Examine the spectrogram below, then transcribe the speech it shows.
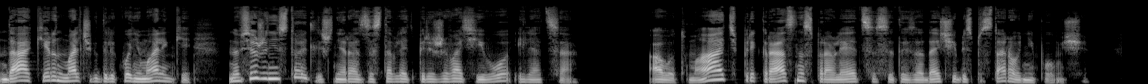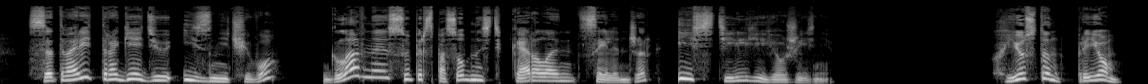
Да, Киран мальчик далеко не маленький, но все же не стоит лишний раз заставлять переживать его или отца. А вот мать прекрасно справляется с этой задачей без посторонней помощи. Сотворить трагедию из ничего — главная суперспособность Кэролайн Селлинджер и стиль ее жизни. «Хьюстон, прием!»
